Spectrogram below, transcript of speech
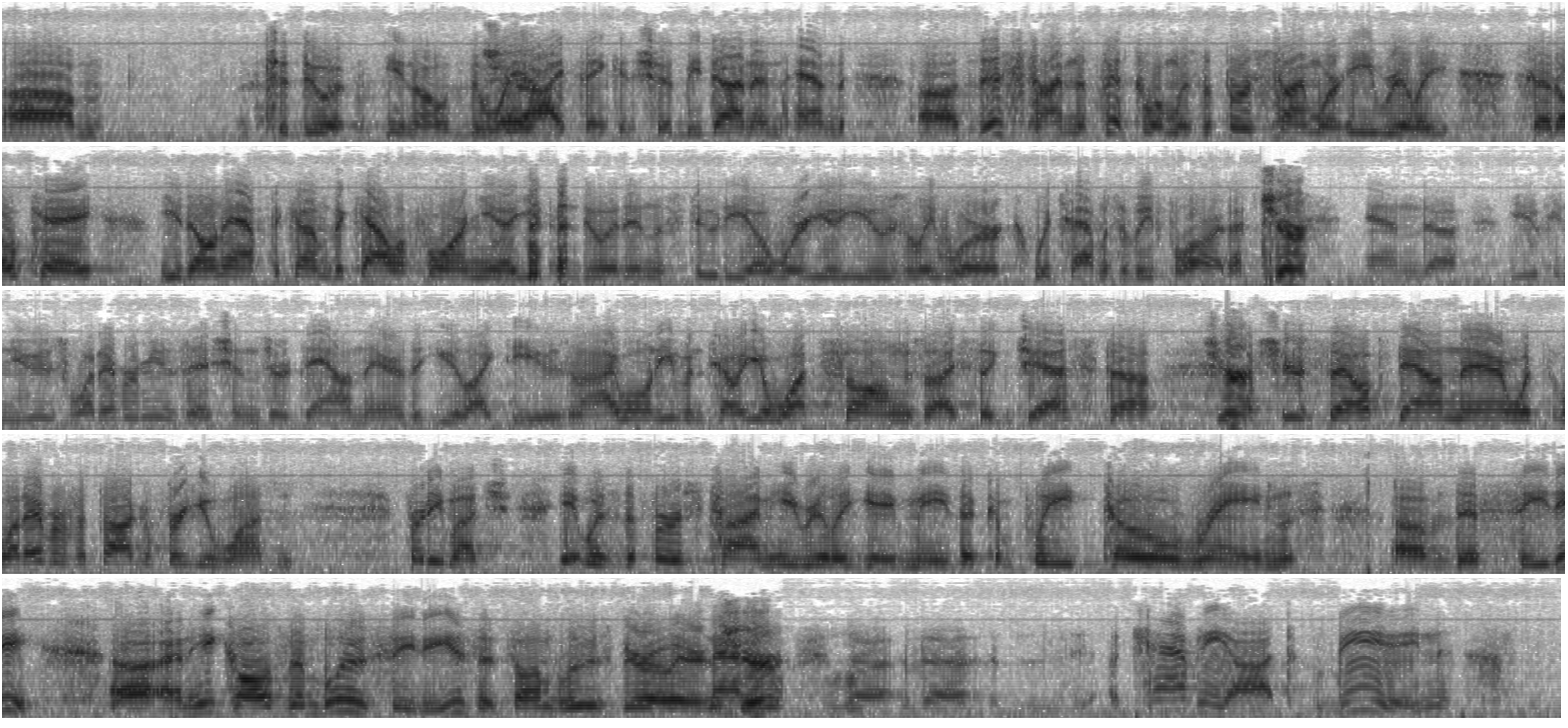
um, to do it, you know, the way I think it should be done. And and uh, this time, the fifth one was the first time where he really said, "Okay, you don't have to come to California. You can do it in the studio where you usually work, which happens to be Florida." Sure. and uh, you can use whatever musicians are down there that you like to use. And I won't even tell you what songs I suggest. Uh, Sure. Yourself down there with whatever photographer you want. And pretty much, it was the first time he really gave me the complete, total reins of this CD. Uh, and he calls them blues CDs. It's on Blues Bureau International. Sure. Mhm. The, the caveat being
